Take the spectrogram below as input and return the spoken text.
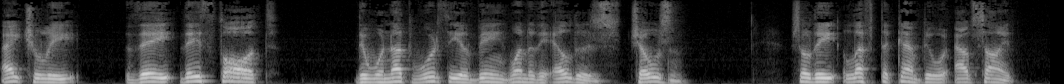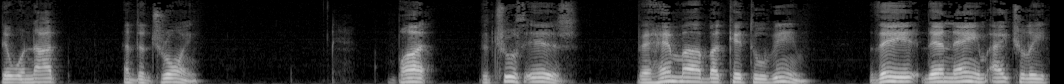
Actually, they they thought they were not worthy of being one of the elders chosen. So they left the camp. They were outside. They were not at the drawing. But the truth is, Vehema Baketuvim, they their name actually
